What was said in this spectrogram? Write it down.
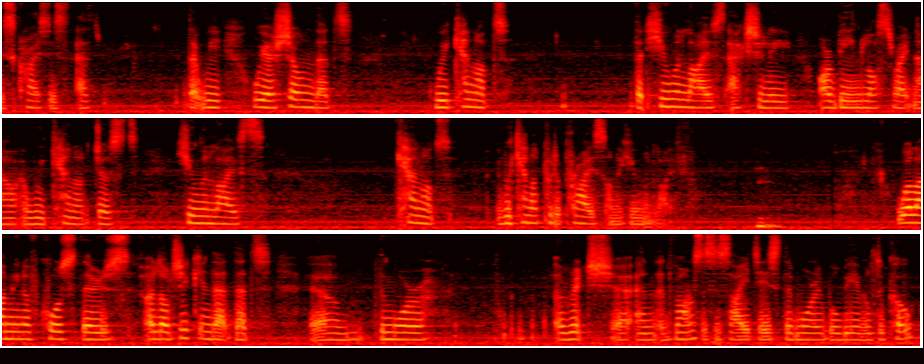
this crisis as that we we are shown that we cannot that human lives actually are being lost right now and we cannot just human lives cannot we cannot put a price on a human life well, I mean, of course, there's a logic in that that um, the more a rich uh, and advanced a society is, the more it will be able to cope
